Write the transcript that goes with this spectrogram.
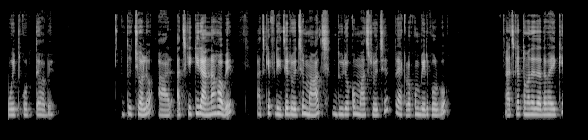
ওয়েট করতে হবে। তো চলো, আর আজকে কি রান্না হবে? আজকে ফ্রিজে রয়েছে মাছ, দুই রকম মাছ রয়েছে, তো একরকম বের করব। আজকাল তোমাদের দাদাভাইকে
